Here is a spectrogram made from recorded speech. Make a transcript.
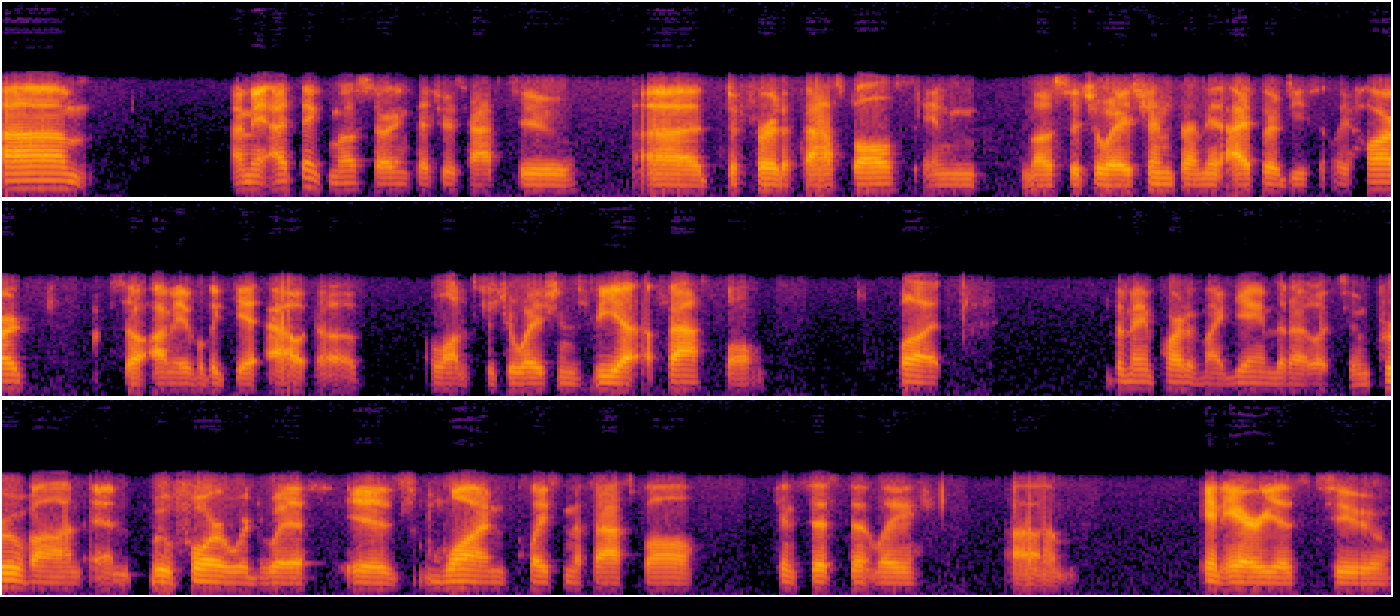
Um, I mean, I think most starting pitchers have to uh, defer to fastballs in most situations. I mean, I throw decently hard, so I'm able to get out of a lot of situations via a fastball. But the main part of my game that I look to improve on and move forward with is one, placing the fastball consistently um, in areas to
